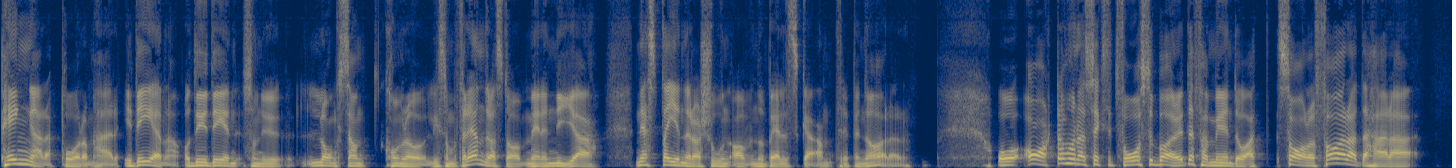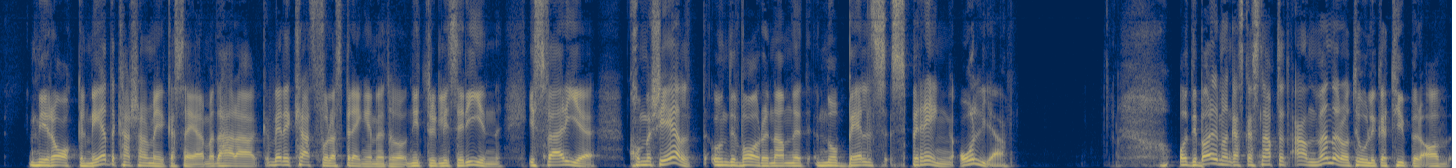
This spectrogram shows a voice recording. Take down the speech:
pengar på de här idéerna. Och det är det som nu långsamt kommer att liksom förändras då med den nya, nästa generation av Nobelska entreprenörer. Och 1862 så började familjen då att saluföra det här mirakelmedel kanske man kan säga, men det här äh, väldigt kraftfulla sprängämnet nitroglycerin i Sverige kommersiellt under varunamnet Nobels sprängolja. Och det började man ganska snabbt att använda då till olika typer av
